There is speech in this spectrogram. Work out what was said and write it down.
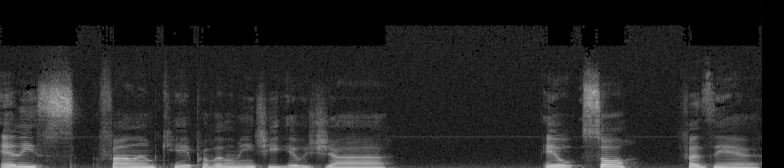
eles falam que provavelmente eu já eu só fazer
